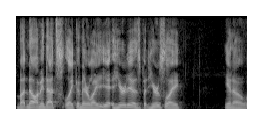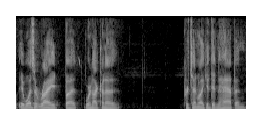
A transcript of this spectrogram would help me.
But no, I mean, that's like, and they're like, yeah, here it is, but here's like, you know, it wasn't right, but we're not going to pretend like it didn't happen.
